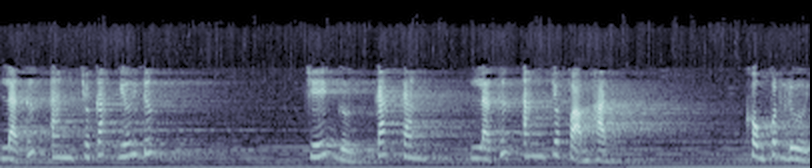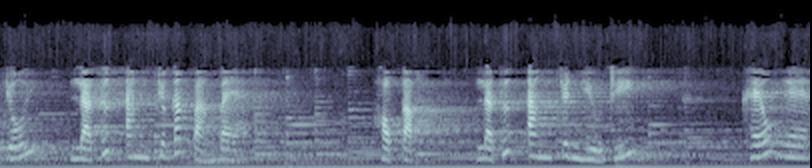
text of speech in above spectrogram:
là thức ăn cho các giới đức. Chế ngự các căn là thức ăn cho phạm hạnh, không có lừa dối là thức ăn cho các bạn bè. Học tập là thức ăn cho nhiều trí. Khéo nghe,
